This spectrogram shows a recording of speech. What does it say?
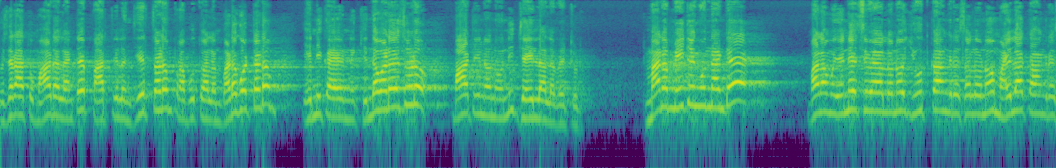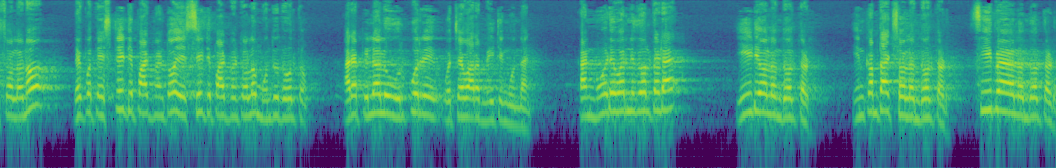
గుజరాత్ మాడల్ అంటే పార్టీలను చేర్చడం ప్రభుత్వాలను బడగొట్టడం ఎన్నికని కింద పడేసుడు మాటినోని జైళ్ళలో పెట్టుడు. మనం మీటింగ్ ఉందంటే మనం ఎన్ఎస్సీలోనో యూత్ కాంగ్రెస్లోనో మహిళా కాంగ్రెస్లోనో లేకపోతే ఎస్టీ డిపార్ట్మెంటో ఎస్సీ డిపార్ట్మెంటోలో ముందు తోలుతాం. అరే పిల్లలు ఉరుకురి వచ్చే వారం మీటింగ్ ఉందని. కానీ మోడీ ఎవరిని తోలుతాడా? ఈడీ వాళ్ళని తోలుతాడు. ఇన్కమ్ ట్యాక్స్ వాళ్ళని తోలుతాడు. సిబిఐ వాళ్ళని తోలుతాడు.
